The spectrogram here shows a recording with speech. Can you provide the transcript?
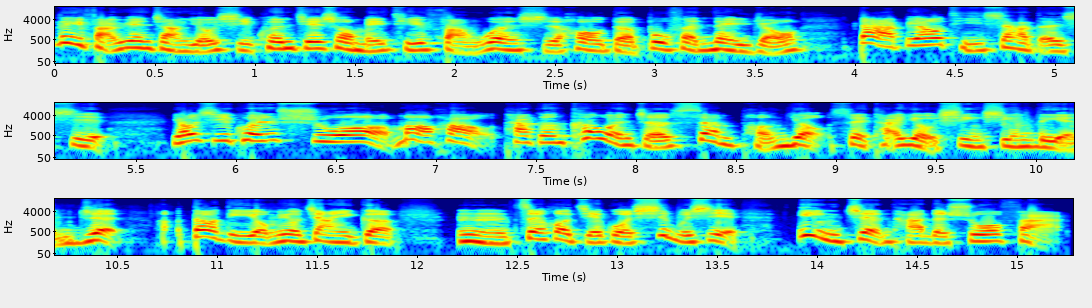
立法院长游锡堃接受媒体访问时候的部分内容，大标题下的是。游锡坤说：“冒号，他跟柯文哲算朋友，所以他有信心连任。好，到底有没有这样一个？嗯，最后结果是不是印证他的说法？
